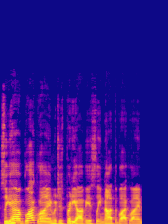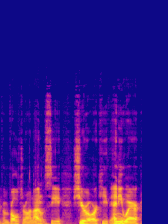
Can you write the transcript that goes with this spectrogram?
So you have Black Lion, which is pretty obviously not the Black Lion from Voltron. I don't see Shiro or Keith anywhere.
